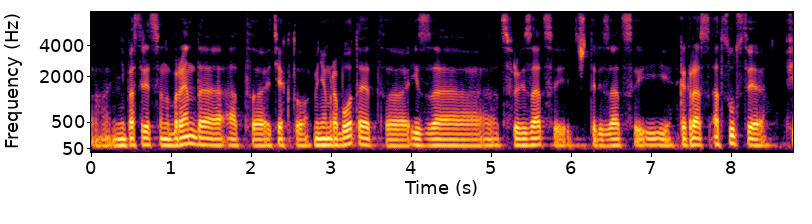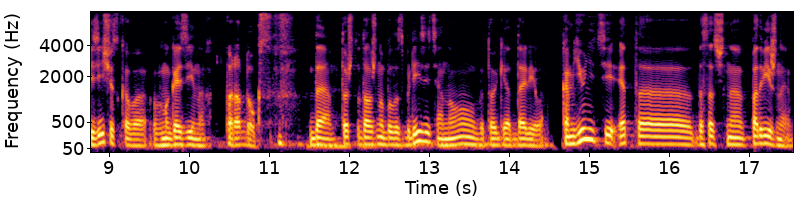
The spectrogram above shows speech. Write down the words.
э, непосредственно бренда, от э, тех, кто в нем работает, из-за цифровизации, диджитализации и как раз отсутствия физического в магазинах. Парадокс. Да, то, что должно было сблизить, оно в итоге отдалило. Комьюнити — это достаточно подвижное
